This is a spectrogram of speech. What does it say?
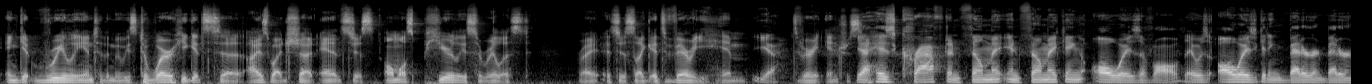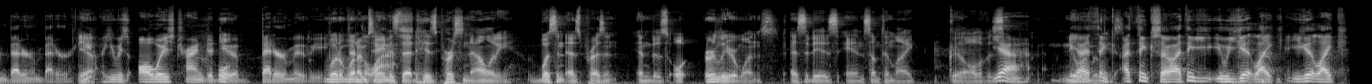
and get really into the movies to where he gets to Eyes Wide Shut, and it's just almost purely surrealist, right? It's just like it's very him. Yeah. it's very interesting. Yeah, his craft and film in filmmaking always evolved. It was always getting better and better and better and better. Yeah. he was always trying to do Well, a better movie. What, what I'm saying is that his personality wasn't as present in those o- earlier ones as it is in something like uh, all of his yeah, newer yeah, I movies. think I think so. I think you, you get like you get like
